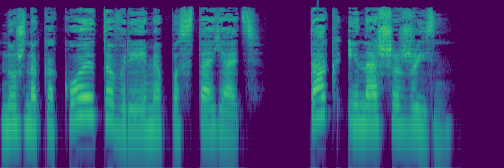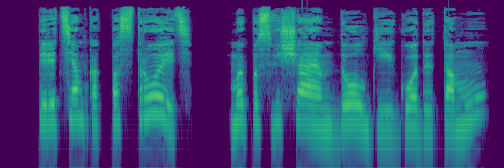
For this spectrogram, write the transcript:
нужно какое-то время постоять. Так и наша жизнь. Перед тем, как построить, мы посвящаем долгие годы тому,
